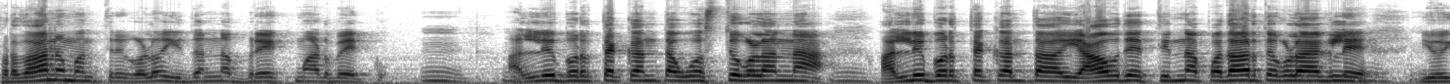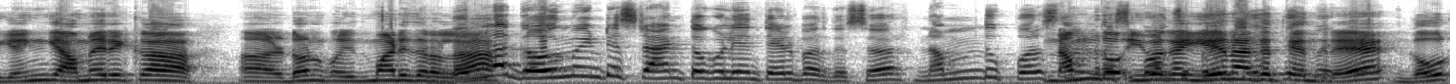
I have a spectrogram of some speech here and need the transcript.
ಪ್ರಧಾನಮಂತ್ರಿಗಳು ಇದನ್ನ ಬ್ರೇಕ್ ಮಾಡಬೇಕು. ಅಲ್ಲಿ ಬರ್ತಕ್ಕಂಥ ವಸ್ತುಗಳನ್ನ ಅಲ್ಲಿ ಬರ್ತಕ್ಕಂಥ ಯಾವುದೇ ತಿನ್ನ ಪದಾರ್ಥಗಳಾಗ್ಲಿ ಇವಾಗ ಹೆಂಗೆ ಅಮೆರಿಕ ಡೌನ್ ಇದು ಮಾಡಿದಾರಲ್ಲ? ಗೌರ್ಮೆಂಟ್ ಸ್ಟ್ಯಾಂಡ್ ತಗೊಳ್ಳಿ ಅಂತ ಹೇಳ್ಬಾರ್ದು ಸರ್ ನಮ್ದು ನಮ್ದು ಇವಾಗ ಏನಾಗುತ್ತೆ ಅಂದ್ರೆ ಗೌರ್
